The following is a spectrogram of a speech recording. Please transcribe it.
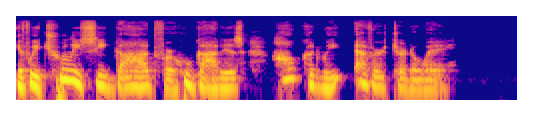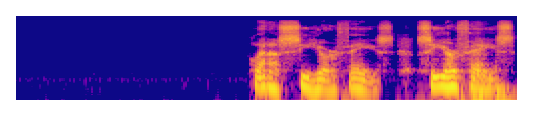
If we truly see God for who God is, how could we ever turn away? Let us see your face, see your face,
